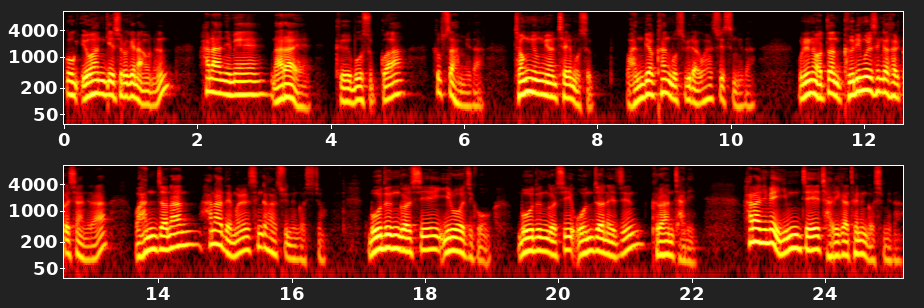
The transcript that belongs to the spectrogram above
꼭 요한계시록에 나오는 하나님의 나라의 그 모습과 흡사합니다. 정육면체의 모습, 완벽한 모습이라고 할 수 있습니다. 우리는 어떤 그림을 생각할 것이 아니라 완전한 하나됨을 생각할 수 있는 것이죠. 모든 것이 이루어지고 모든 것이 온전해진 그러한 자리. 하나님의 임재의 자리가 되는 것입니다.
